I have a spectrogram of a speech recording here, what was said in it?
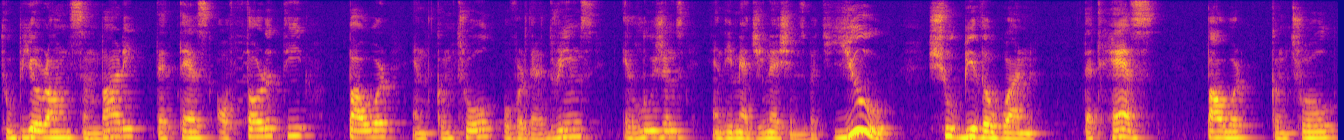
to be around somebody that has authority, power, and control over their dreams, illusions, and imaginations. But you should be the one that has power, control,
